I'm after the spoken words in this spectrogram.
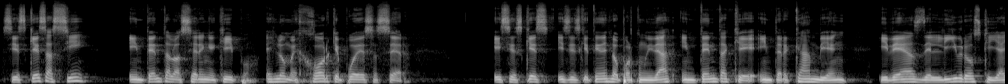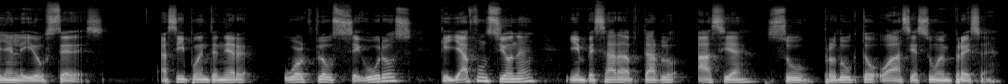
Si es que es así, inténtalo hacer en equipo. Es lo mejor que puedes hacer. Y si es que, y si es que tienes la oportunidad, intenta que intercambien ideas de libros que ya hayan leído ustedes. Así pueden tener workflows seguros que ya funcionan y empezar a adaptarlo hacia su producto o hacia su empresa.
